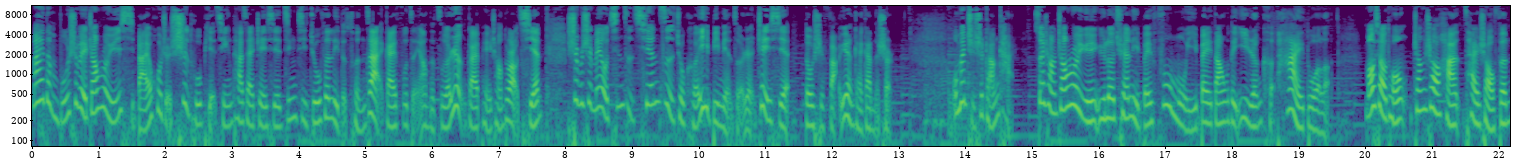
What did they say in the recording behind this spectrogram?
Madam 不是为张若昀洗白，或者试图撇清他在这些经济纠纷里的存在，该负怎样的责任，该赔偿多少钱，是不是没有亲自签字就可以避免责任，这些都是法院该干的事儿。我们只是感慨，算上张若昀，娱乐圈里被父母一辈耽误的艺人可太多了。毛晓彤、张韶涵、蔡少芬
